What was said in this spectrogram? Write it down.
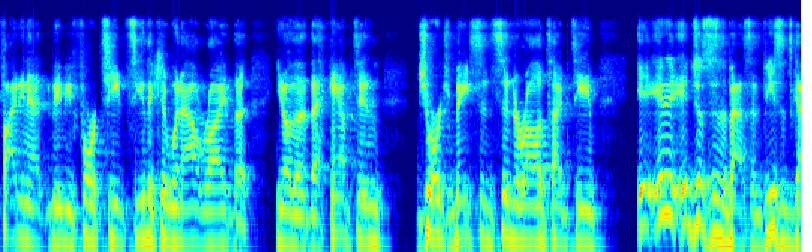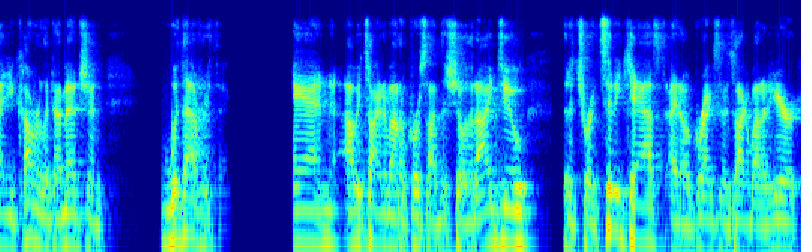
finding that maybe 14th seed that can win outright, the you know, the the Hampton, George Mason, Cinderella type team. It, it, it just is the best. And VSiN's got you covered, like I mentioned, with everything. And I'll be talking about, of course, on the show that I do, the Detroit City Cast. I know Greg's going to talk about it here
